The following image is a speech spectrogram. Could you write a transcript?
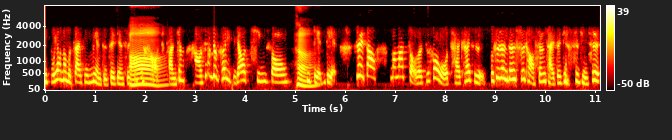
你不要那么在乎面子这件事情，好，反正好像就可以比较轻松一点点。所以到妈妈走了之后，我才开始不是认真思考身材这件事情，是。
